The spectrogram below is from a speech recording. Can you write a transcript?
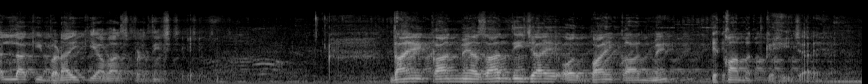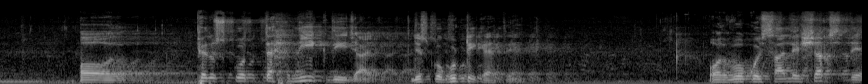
अल्लाह की बड़ाई की आवाज़ पढ़नी चाहिए दाएँ कान में अजान दी जाए और बाएँ कान में इकामत कही जाए और फिर उसको तहनीक दी जाए, जिसको गुट्टी कहते हैं। और वो कोई साले शख्स दे,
